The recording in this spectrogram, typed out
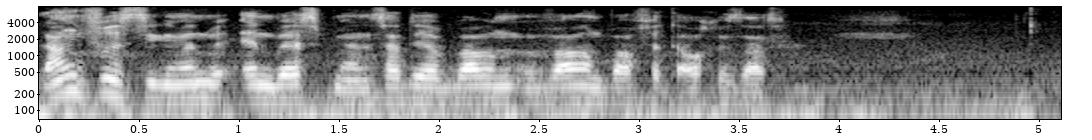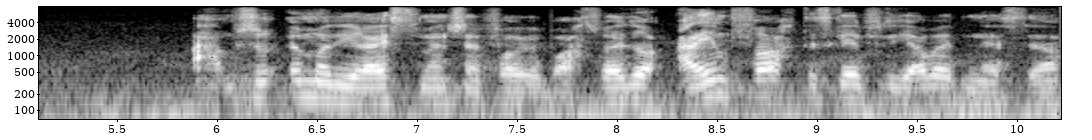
Langfristige Investments, hat ja Warren, Warren Buffett auch gesagt, haben schon immer die reichsten Menschen hervorgebracht, weil du einfach das Geld für dich arbeiten lässt, ja.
